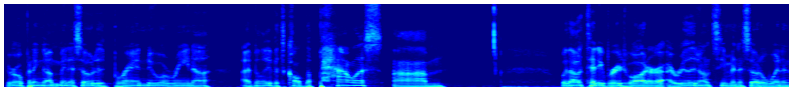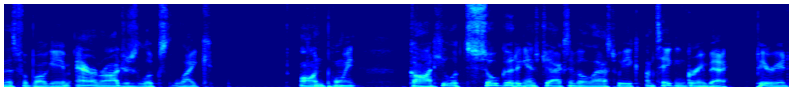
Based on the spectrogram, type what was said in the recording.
They're opening up Minnesota's brand new arena. I believe it's called the Palace. Um, without Teddy Bridgewater, I really don't see Minnesota winning this football game. Aaron Rodgers looks like on point. God, he looked so good against Jacksonville last week. I'm taking Green Bay. Period.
